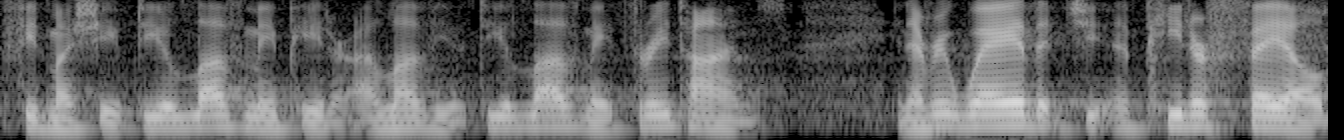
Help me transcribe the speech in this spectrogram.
Feed my sheep. Do you love me, Peter? I love you. Do you love me? Three times. In every way that uh, Peter failed,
